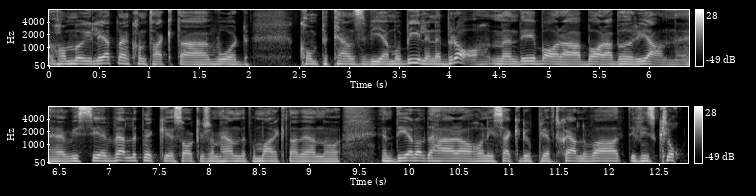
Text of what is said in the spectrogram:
ha möjligheten att kontakta vårdkompetens via mobilen är bra, men det är bara, bara början. Eh, vi ser väldigt mycket saker som händer på marknaden och en del av det här har ni säkert upplevt själva. Det finns klockor,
